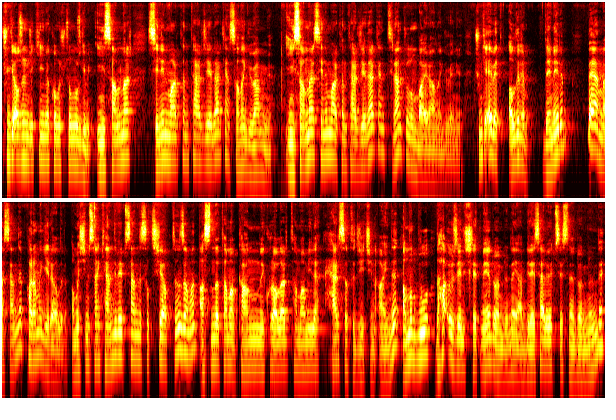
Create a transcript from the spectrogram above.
Çünkü az önceki yine konuştuğumuz gibi insanlar senin markanı tercih ederken sana güvenmiyor. İnsanlar senin markanı tercih ederken Trendyol'un bayrağına güveniyor. Çünkü evet alırım, denerim Beğenmezsem de paramı geri alırım. Ama şimdi sen kendi web sitende satışı yaptığın zaman aslında tamam kanun ve kurallar tamamıyla her satıcı için aynı. Ama bu daha özel işletmeye döndüğünde yani bireysel web sitesine döndüğünde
